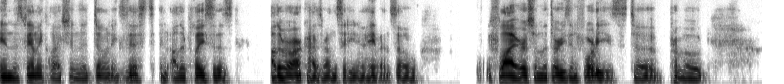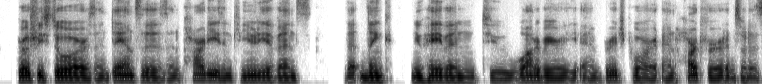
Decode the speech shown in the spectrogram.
in this family collection that don't exist in other places, other archives around the city of New Haven. So flyers from the 30s and 40s to promote grocery stores and dances and parties and community events that link New Haven to Waterbury and Bridgeport and Hartford and sort of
